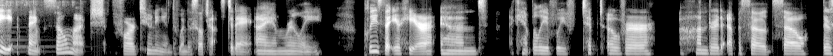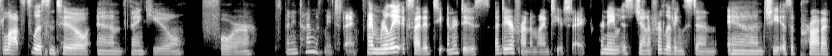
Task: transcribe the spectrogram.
Hey, thanks so much for tuning into Windowsill Chats today. I am really pleased that you're here, and I can't believe we've tipped over a hundred episodes. So there's lots to listen to, and thank you for spending time with me today. I'm really excited to introduce a dear friend of mine to you today. Her name is Jennifer Livingston, and she is a product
